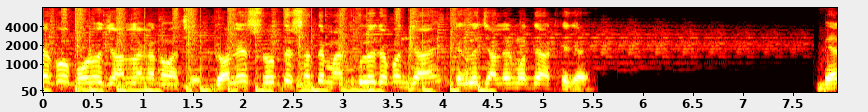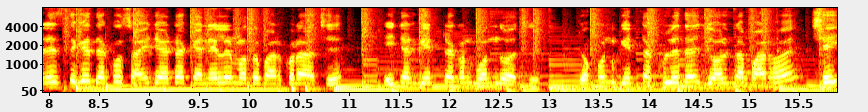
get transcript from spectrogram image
দেখো বড় জাল লাগানো আছে। জলের স্রোতের সাথে মাছগুলো যখন যায়, সেগুলো জালের মধ্যে আটকে যায়। ব্যারেজ থেকে দেখো সাইডে একটা ক্যানেলের মতো বার করা আছে। এইটার গেটটা এখন বন্ধ আছে। যখন গেটটা খুলে দেয়, জলটা পার হয়। সেই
